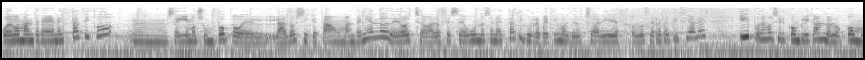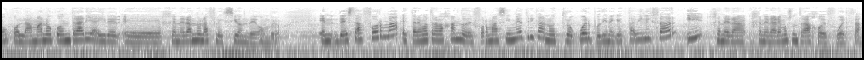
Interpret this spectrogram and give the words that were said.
Podemos mantener en estático, mm, seguimos un poco la dosis que estábamos manteniendo, de 8 a 12 segundos en estático y repetimos de 8 a 10 o 12 repeticiones y podemos ir complicándolo como con la mano contraria ir eh, generando una flexión de hombro. de esta forma estaremos trabajando de forma asimétrica, nuestro cuerpo tiene que estabilizar y generaremos un trabajo de fuerza.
